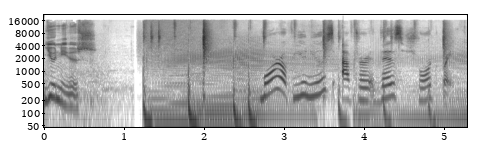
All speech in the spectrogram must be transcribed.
U News. More of U News after this short break.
